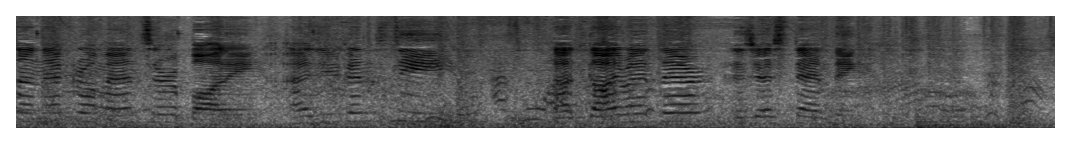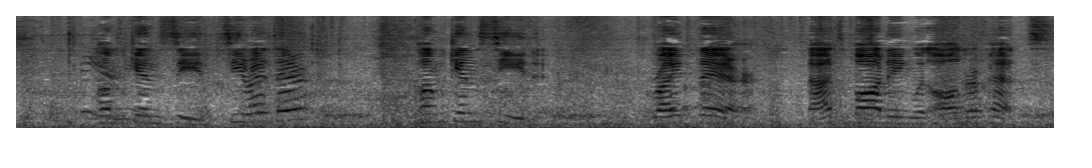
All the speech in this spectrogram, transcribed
a necromancer botting. As you can see, that guy right there is just standing. Pumpkin seed. See right there? Pumpkin seed. Right there. That's botting with all their pets.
